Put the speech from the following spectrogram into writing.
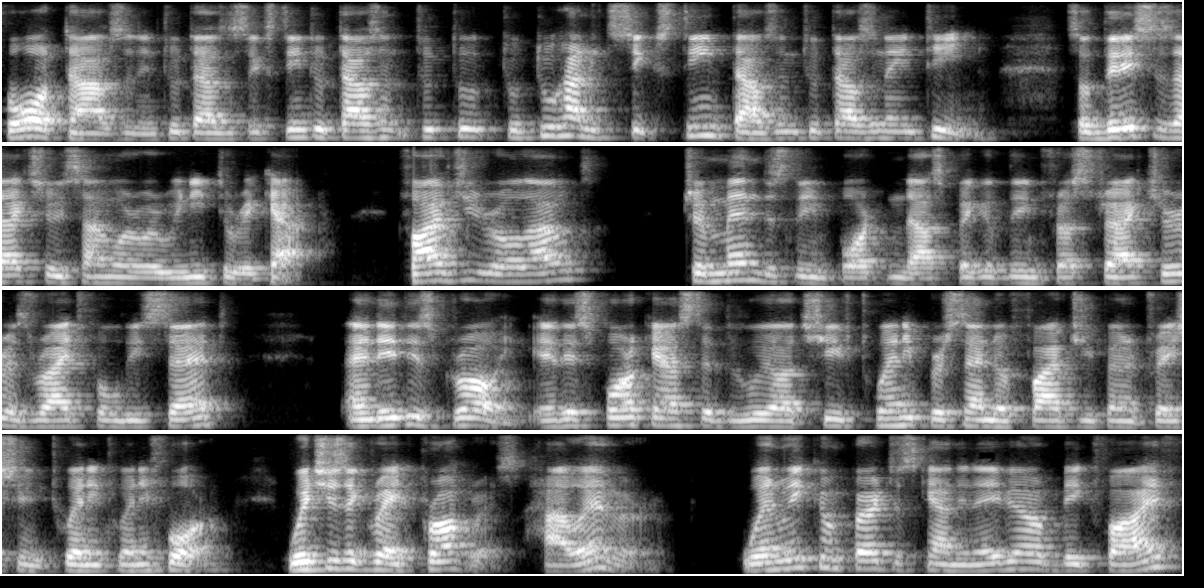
234,000 in 2016 to, to, to 216,000 in 2018. So this is actually somewhere where we need to recap. 5G rollout, tremendously important aspect of the infrastructure, as rightfully said, and it is growing. It is forecasted that we will achieve 20% of 5G penetration in 2024, which is a great progress. However, when we compare to Scandinavia or Big Five,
